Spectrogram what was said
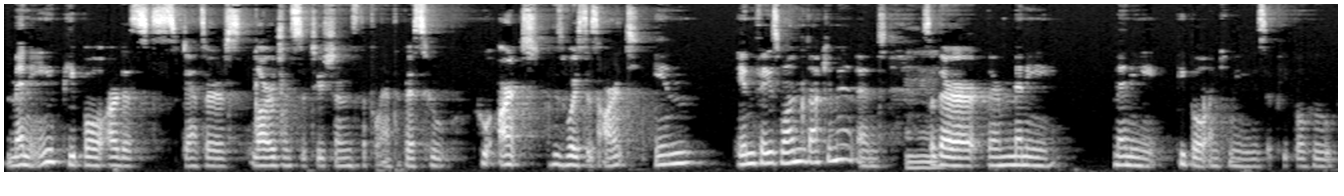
many people, artists, dancers, large institutions, the philanthropists who who aren't whose voices aren't in in phase one document, and mm-hmm. so there are, there are many many people and communities of people who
